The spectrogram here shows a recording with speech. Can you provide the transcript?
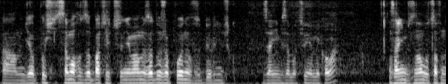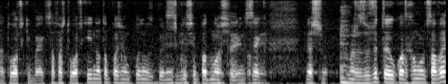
Trzeba będzie opuścić samochód, zobaczyć, czy nie mamy za dużo płynów w zbiorniczku. Zanim zamocujemy koła? Zanim znowu cofnę tłoczki, bo jak cofasz tłoczki, no to poziom płynów w zbiorniczku się podnosi, Okej, więc okej. jak wiesz, masz zużyty układ hamulcowy,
